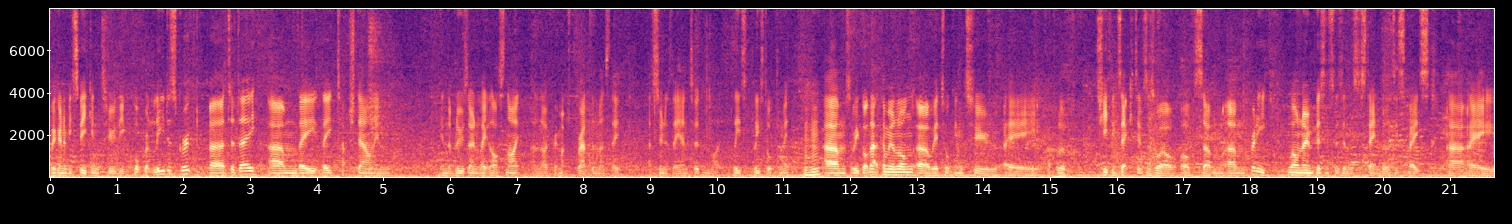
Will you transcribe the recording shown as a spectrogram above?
we're going to be speaking to the corporate leaders group uh, today. Um, they they touched down in in the blue zone late last night, and I pretty much grabbed them as they as soon as they entered and like, please, please talk to me. Mhm. Um, so we've got that coming along. Uh, we're talking to a couple of chief executives as well of some um, pretty well-known businesses in the sustainability space, uh, a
